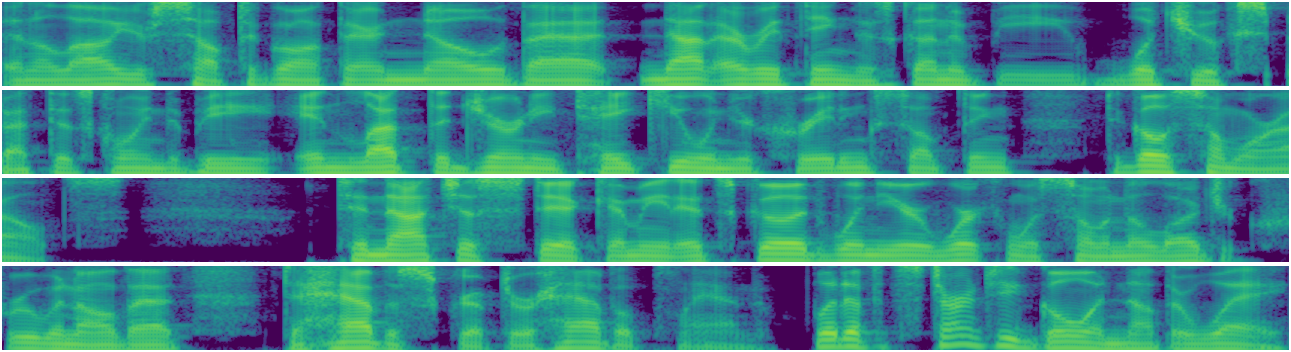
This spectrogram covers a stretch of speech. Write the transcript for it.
and allow yourself to go out there and know that not everything is going to be what you expect it's going to be and let the journey take you when you're creating something to go somewhere else. To not just stick. I mean, it's good when you're working with someone, a larger crew and all that, to have a script or have a plan. But if it's starting to go another way,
